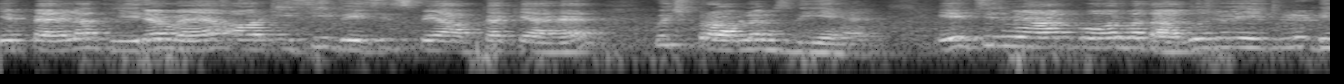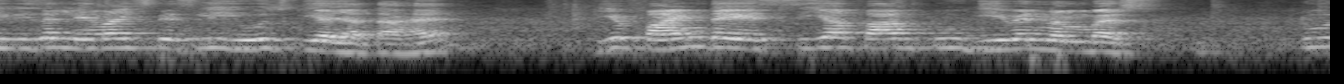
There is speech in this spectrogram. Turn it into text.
ये पहला थीरम है और इसी बेसिस पे आपका क्या है? कुछ प्रॉब्लम्स दिए हैं। एक चीज़ मैं आपको और बता दूँ, जो Euclid division lemma specially use किया जाता है, ये find the HC of two given numbers two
